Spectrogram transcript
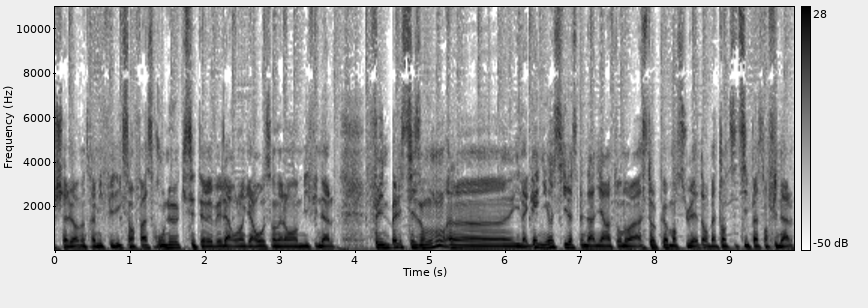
chaleur, notre ami Félix. En face, Rouneux, qui s'était révélé à Roland Garros en allant en demi-finale, fait une belle saison. Euh, il a gagné aussi la semaine dernière un tournoi à Stockholm en Suède en battant Tsitsipas en finale.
